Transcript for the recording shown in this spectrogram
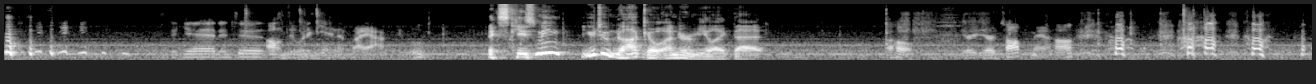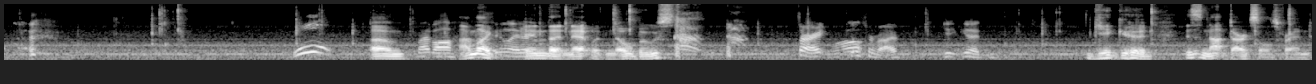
To get into I'll do it again if I have to. Excuse me? You do not go under me like that. Oh, you're you're a top man, huh? Woo! Um, My ball. I'm like See you later. in the net with no boost. It's alright, Well- you'll survive. Get good. Get good. This is not Dark Souls, friend.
